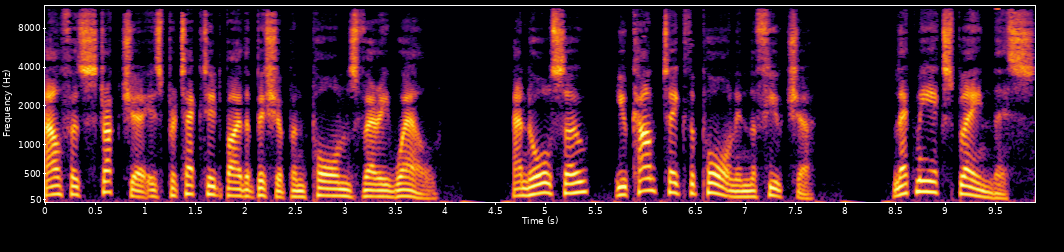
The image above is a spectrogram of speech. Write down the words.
Alpha's structure is protected by the bishop and pawns very well. And also, you can't take the pawn in the future. Let me explain this.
